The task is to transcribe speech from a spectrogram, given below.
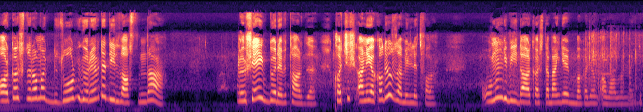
Arkadaşlar ama zor bir görev de değildi aslında. Böyle şey görevi tarzı. Kaçış hani yakalıyoruz ya millet falan. Onun gibiydi arkadaşlar. Ben gene bir bakacağım havaalanına gidip.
